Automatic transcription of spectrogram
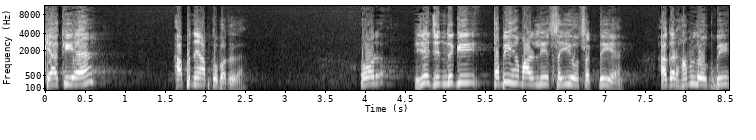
क्या किया है? अपने आप को बदला। और ये ज़िंदगी तभी हमारे लिए सही हो सकती है, अगर हम लोग भी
